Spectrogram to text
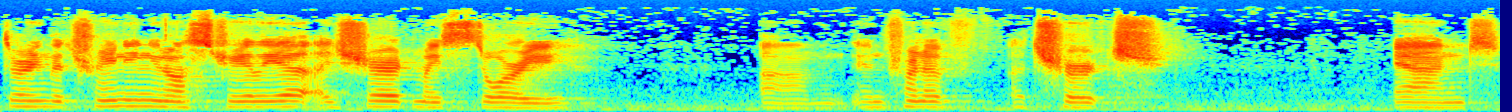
during the training in Australia, I shared my story um, in front of a church, and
